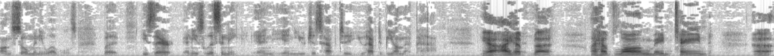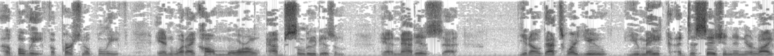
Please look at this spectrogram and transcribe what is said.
on so many levels. But he's there and he's listening, and and you just have to you have to be on that path. Yeah, I have uh, I have long maintained uh, a belief, a personal belief in what I call moral absolutism, and that is, uh, you know, that's where you you make a decision in your life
